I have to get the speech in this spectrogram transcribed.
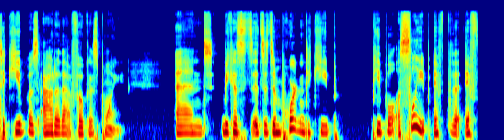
to keep us out of that focus point. And because it's, it's, it's important to keep people asleep if the if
